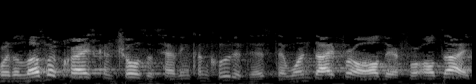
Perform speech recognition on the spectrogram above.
For the love of Christ controls us, having concluded this, that one died for all, therefore all died.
